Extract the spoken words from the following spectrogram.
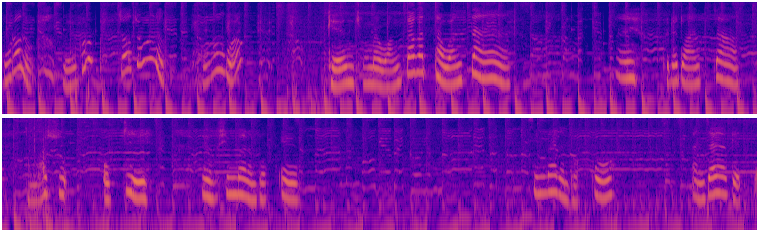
보라는 왜 그렇게 짜증을 내고 그러는 거야? 걔는 정말 왕따 같아, 왕따. 에휴, 그래도 안 짜. 뭐 할 수 없지. 에휴, 신발은 벗고. 신발은 벗고 앉아야겠어.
